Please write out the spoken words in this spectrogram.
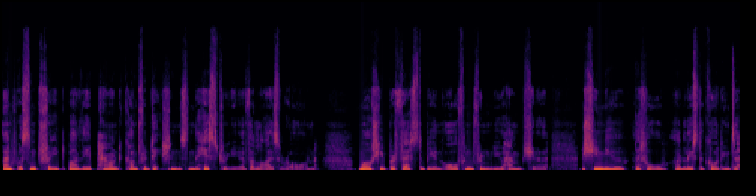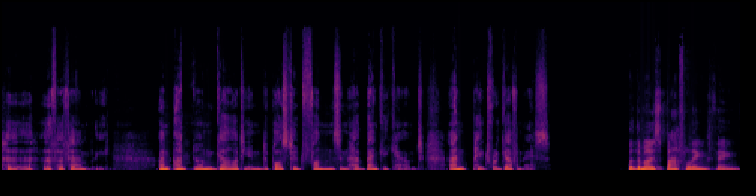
and was intrigued by the apparent contradictions in the history of Eliza Orne. While she professed to be an orphan from New Hampshire, she knew little, at least according to her, of her family. An unknown guardian deposited funds in her bank account and paid for a governess. But the most baffling thing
